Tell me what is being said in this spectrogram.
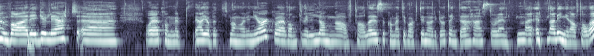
Hva er regulert? Uh, og jeg, kommer, jeg, har jobbet mange år i New York og jeg vant til veldig lange avtaler. Så kom jeg tilbake til Norge og tenkte her står det enten, enten er det ingen avtale,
